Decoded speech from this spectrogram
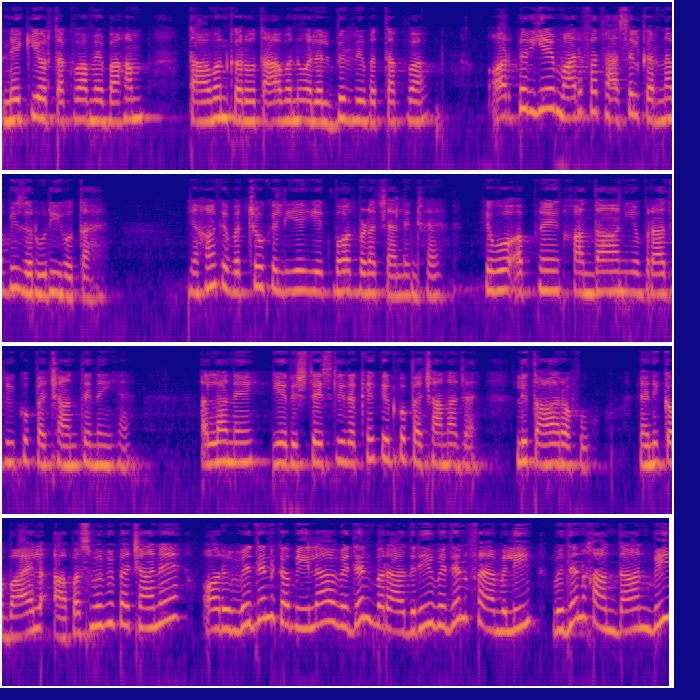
نیکی اور تقوا میں باہم تعاون کرو تعاون البر تقوا اور پھر یہ معرفت حاصل کرنا بھی ضروری ہوتا ہے۔ یہاں کے بچوں کے لیے یہ ایک بہت بڑا چیلنج ہے۔ کہ وہ اپنے خاندان یا برادری کو پہچانتے نہیں ہے اللہ نے یہ رشتے اس لیے رکھے کہ ان کو پہچانا جائے۔ لتا رفو یعنی قبائل آپس میں بھی پہچانے اور ود ان قبیلہ ود ان برادری ود ان فیملی ود ان خاندان بھی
